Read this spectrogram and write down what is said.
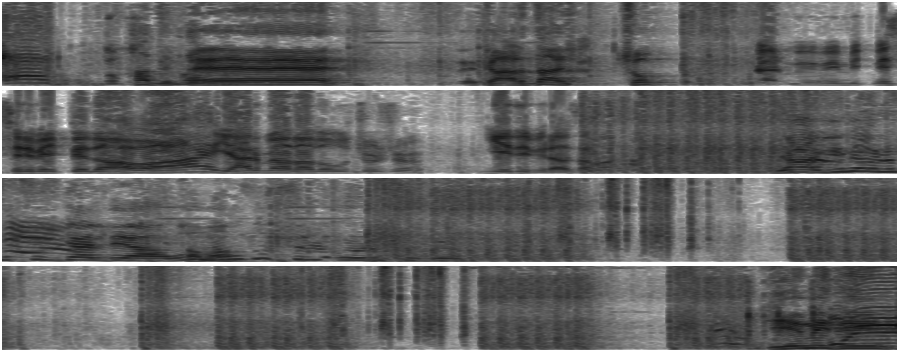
Aa. Hadi be. Kardeş çok Mermimin bitmesini bekledi ama yer bir Anadolu çocuğu. Yedi biraz ama. Ya yine ölümsüz geldi ya. Oğlum Tamam. ne uzun sürüyor bu ölümsüzlüğü. yemedi. Nice,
